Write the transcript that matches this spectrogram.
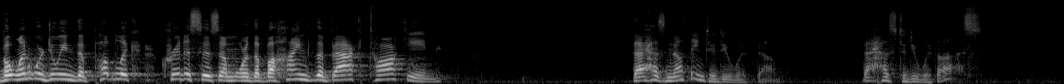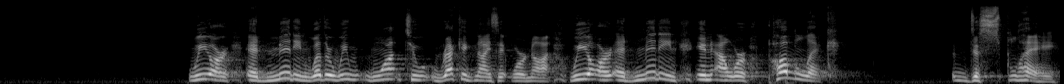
But when we're doing the public criticism or the behind the back talking, that has nothing to do with them. That has to do with us. We are admitting, whether we want to recognize it or not, we are admitting in our public display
